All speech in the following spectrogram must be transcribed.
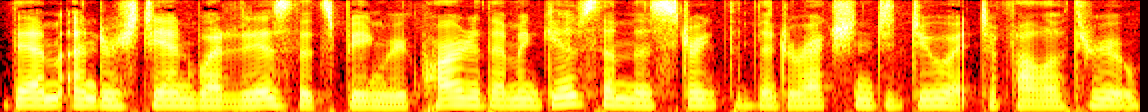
them understand what it is that's being required of them and gives them the strength and the direction to do it, to follow through.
